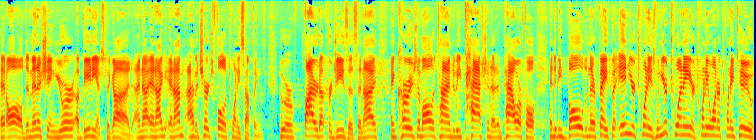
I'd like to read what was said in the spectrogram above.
at all diminishing your obedience to God. And I, and I, and I'm, I have a church full of 20 somethings who are fired up for Jesus. And I encourage them all the time to be passionate and powerful and to be bold in their faith. But in your 20s, when you're 20 or 21 or 22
